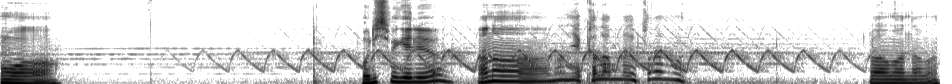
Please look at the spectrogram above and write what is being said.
Oo. Polis mi geliyor? Ana, aman yakalanma yakalanma. Aman aman.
